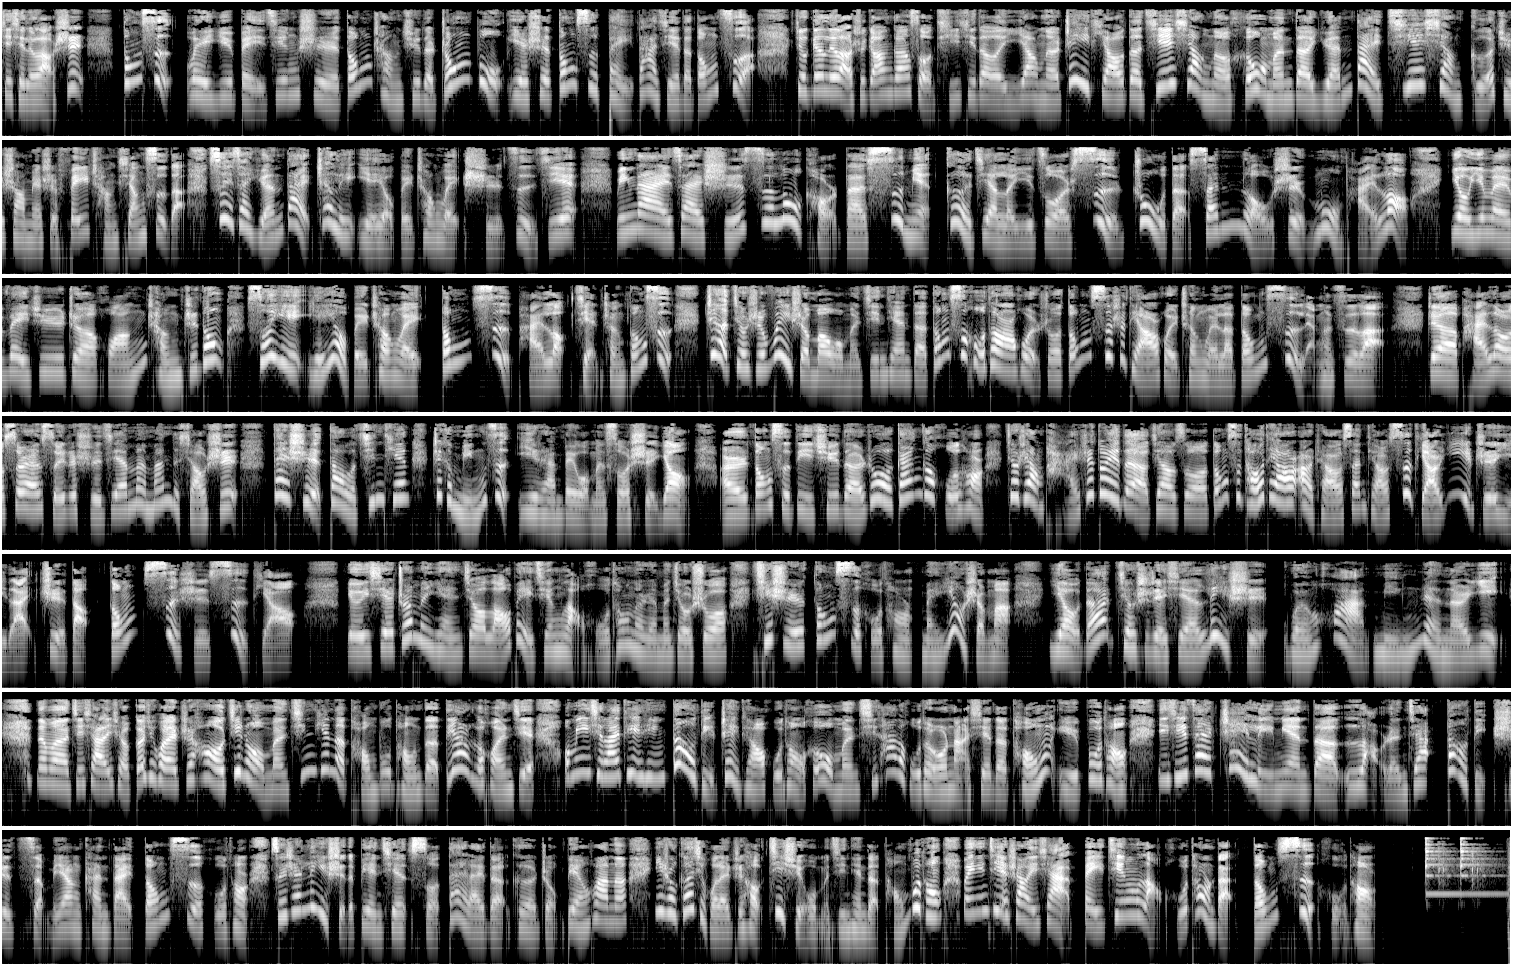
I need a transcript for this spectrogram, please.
谢谢刘老师。东四位于北京市东城区的中部，也是东四北大街的东侧。就跟刘老师刚刚所提及到的一样呢，这一条的街巷呢，和我们的元代街巷格局上面是非常相似的。所以在元代这里也有被称为十字街。明代在十字路口的四面各建了一座四柱的三楼式木牌楼，又因因为位居这皇城之东，所以也有被称为。东四牌楼，简称东四，这就是为什么我们今天的东四胡同或者说东四十条会称为了东四两个字了。这牌楼虽然随着时间慢慢的消失，但是到了今天，这个名字依然被我们所使用。而东四地区的若干个胡同就这样排着队的，叫做东四头条、二条、三条、四条，一直以来直到。东四十四条，有一些专门研究老北京老胡同的人们就说，其实东四胡同没有什么，有的就是这些历史。文化名人而已。那么，接下来一首歌曲回来之后，进入我们今天的同不同的第二个环节，我们一起来听一听，到底这条胡同和我们其他的胡同有哪些的同与不同，以及在这里面的老人家到底是怎么样看待东四胡同随着历史的变迁所带来的各种变化呢？一首歌曲回来之后，继续我们今天的同不同，为您介绍一下北京老胡同的。东四胡同，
